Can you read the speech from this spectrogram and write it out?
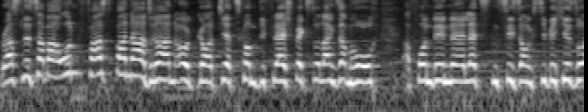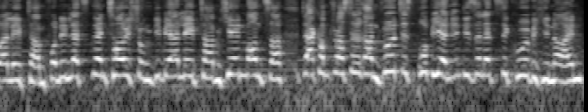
Russell ist aber unfassbar nah dran. Oh Gott, jetzt kommen die Flashbacks so langsam hoch von den äh, letzten Saisons, die wir hier so erlebt haben. Von den letzten Enttäuschungen, die wir erlebt haben hier in Monza. Da kommt Russell ran, wird es probieren in diese letzte Kurve hinein.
